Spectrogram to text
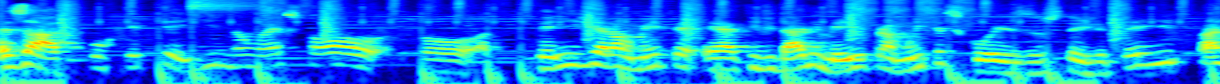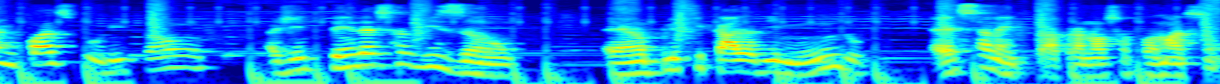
Exato, porque TI não é só, só TI geralmente é atividade meio para muitas coisas, ou seja, TI está em quase tudo. Então, a gente tendo essa visão é, amplificada de mundo é excelente para a nossa formação.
